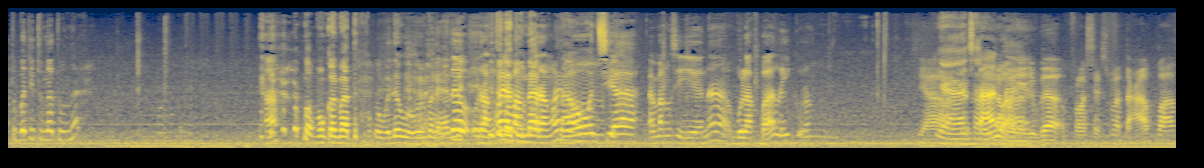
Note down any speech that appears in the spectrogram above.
atuh berarti tunda-tunda Hah? ngomongkan batu udah udah mana Itu urang mah emang- urang mah naon sia? emang si Iena bolak balik kurang Ya, Ya, sarua. namanya juga proses mah tak apa.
